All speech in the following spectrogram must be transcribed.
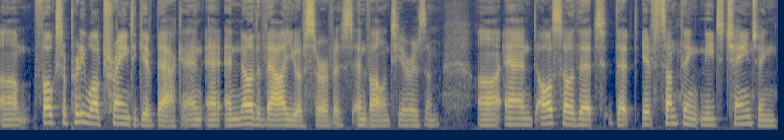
um, folks are pretty well trained to give back and, and, and know the value of service and volunteerism. Uh, and also that, that if something needs changing,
